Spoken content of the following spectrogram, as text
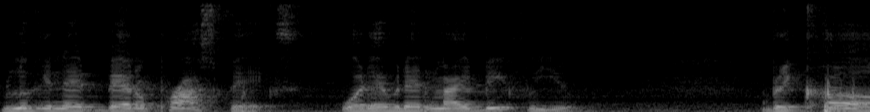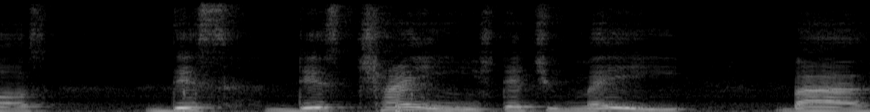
looking at better prospects, whatever that might be for you, because this this change that you made by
